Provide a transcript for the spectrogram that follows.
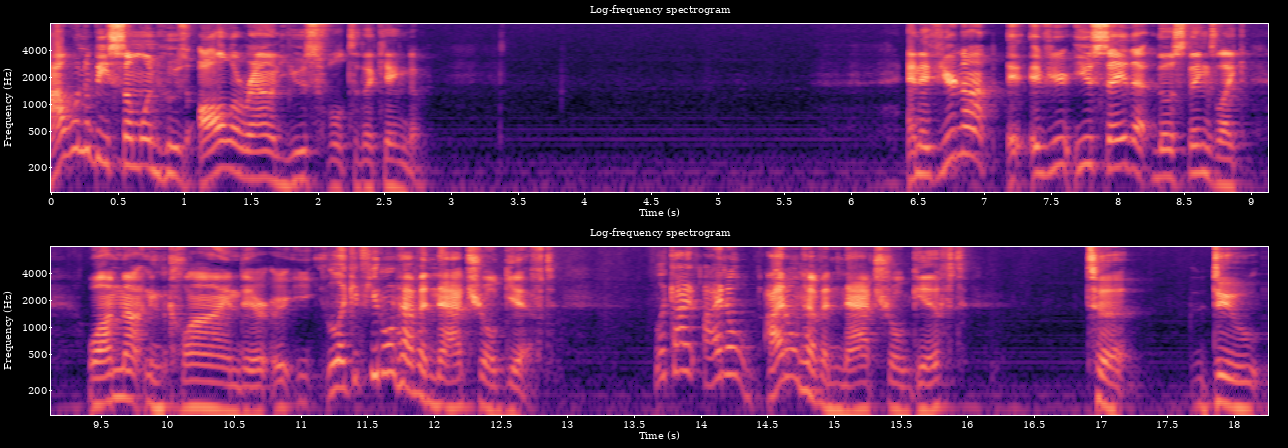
I want to be someone who's all around useful to the kingdom. And if you're not, if you you say that those things like, well, I'm not inclined, or, or like if you don't have a natural gift, like I, I don't I don't have a natural gift to do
